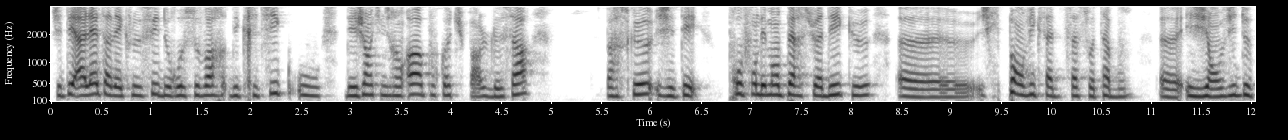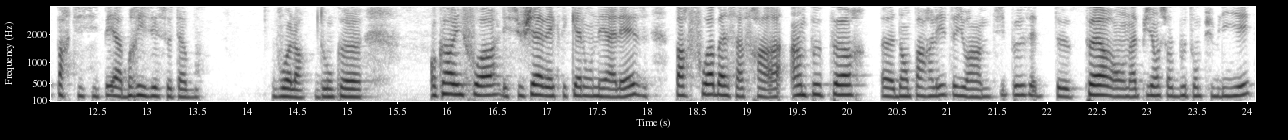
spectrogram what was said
J'étais à l'aise avec le fait de recevoir des critiques ou des gens qui me diraient oh pourquoi tu parles de ça? Parce que j'étais profondément persuadée que euh, j'ai pas envie que ça, ça soit tabou euh, et j'ai envie de participer à briser ce tabou. Voilà. Donc euh, encore une fois, les sujets avec lesquels on est à l'aise, parfois bah, ça fera un peu peur euh, d'en parler, il y aura un petit peu cette peur en appuyant sur le bouton publier,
